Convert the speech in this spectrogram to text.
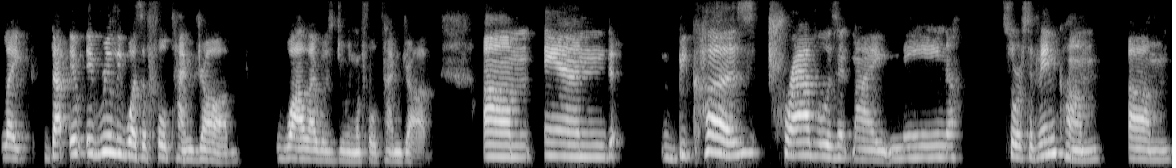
like that it, it really was a full-time job while I was doing a full-time job. Um, and because travel isn't my main source of income, um,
